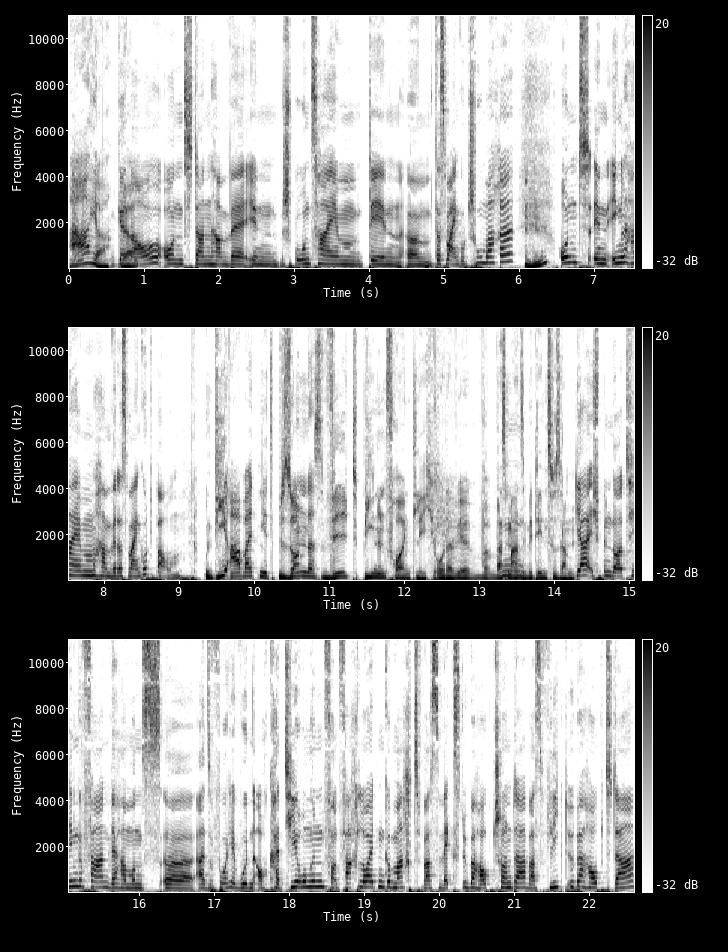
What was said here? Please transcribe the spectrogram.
Ah ja. Ja. Genau, und dann haben wir in Sponsheim den, ähm, das Weingut Schumacher Mhm. und in Ingelheim haben wir das Weingut Baum. Und die arbeiten jetzt besonders wildbienenfreundlich oder wie, w- was machen Sie mit denen zusammen? Ja, ich bin dort hingefahren. Wir haben uns, äh, also vorher wurden auch Kartierungen von Fachleuten gemacht. Was wächst überhaupt schon da? Was fliegt überhaupt da?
